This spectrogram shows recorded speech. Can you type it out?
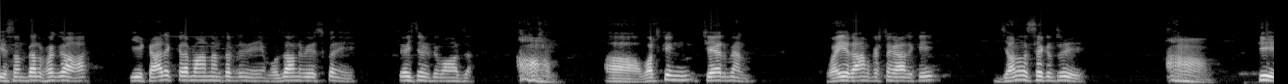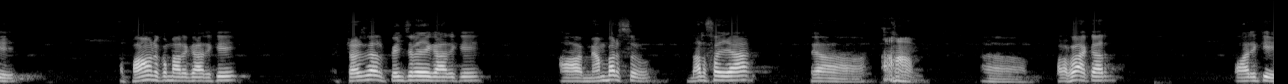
ఈ సందర్భంగా ఈ కార్యక్రమాన్నంతటిని ఉదాహరణ వేసుకొని చేసినటువంటి మా వర్కింగ్ చైర్మన్ వై రామకృష్ణ గారికి general secretary T Pavan Kumar గారికి ట్రెజరర్ పెంచలయ్య గారికి ఆ మెంబర్స్ నరసయ్య ప్రభాకర్ వారికి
